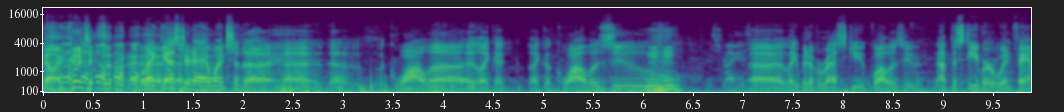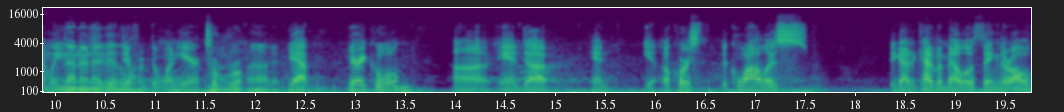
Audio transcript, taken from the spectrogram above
No, I just, like yesterday, I went to the uh, the, the koala, uh, like a like a koala zoo. Mm-hmm. Uh, like a bit of a rescue koala zoo, not the Steve Irwin family. No, no, no, zoo, the other different, the one here. To, ro- uh, I don't. Yeah, very cool. Uh, and uh, and yeah, of course the koalas, they got a kind of a mellow thing. They're all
